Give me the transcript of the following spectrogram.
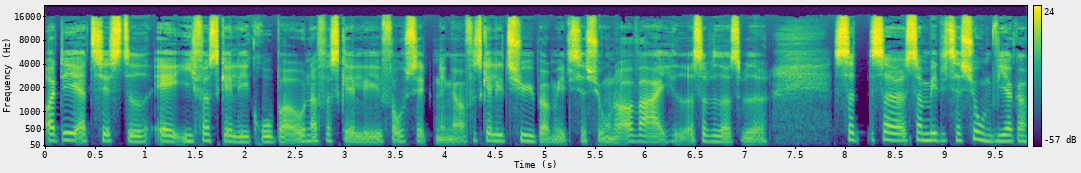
Og det er testet af i forskellige grupper under forskellige forudsætninger og forskellige typer meditationer og varighed osv. osv. Så, så, så meditation virker.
